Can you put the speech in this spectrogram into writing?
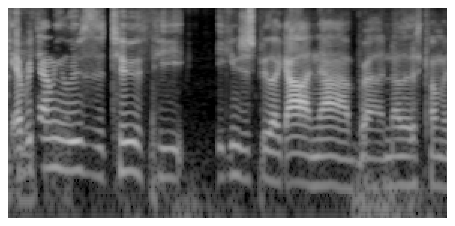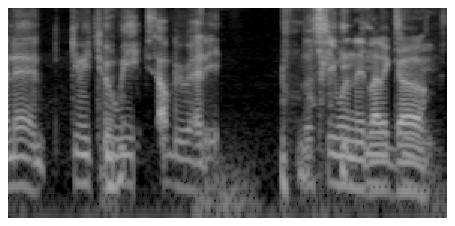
sick. Every teeth. time he loses a tooth, he he can just be like, ah, nah, bruh, another's coming in. Give me 2 Mhm. weeks, I'll be ready. Let's see when they let it go. weeks.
